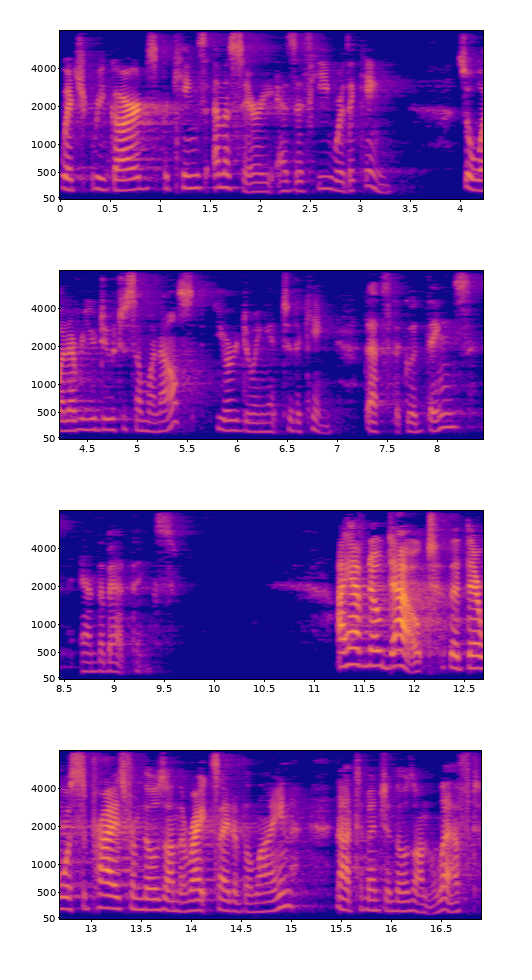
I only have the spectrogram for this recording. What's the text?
which regards the king's emissary as if he were the king. So whatever you do to someone else, you're doing it to the king. That's the good things and the bad things. I have no doubt that there was surprise from those on the right side of the line, not to mention those on the left.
